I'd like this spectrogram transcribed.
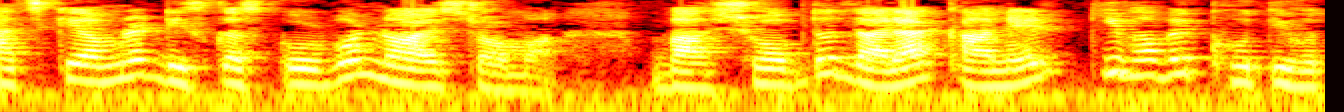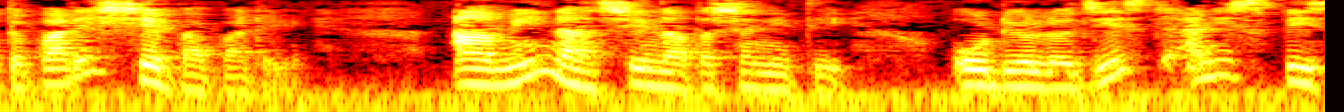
আজকে আমরা ডিসকাস করব নয়েজ ট্রমা বা শব্দ দ্বারা কানের কীভাবে ক্ষতি হতে পারে সে ব্যাপারে। আমি Nasrin Natasha Niti audiologist and speech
